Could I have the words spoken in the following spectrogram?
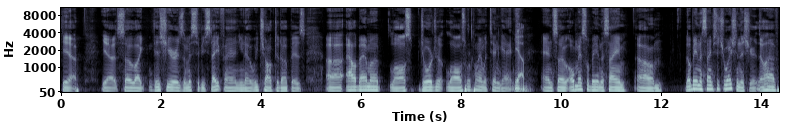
Yeah. Yeah. So, like this year, as a Mississippi State fan, you know, we chalked it up as uh, Alabama lost, Georgia lost. We're playing with 10 games. Yeah. And so Ole Miss will be in the same, um, they'll be in the same situation this year. They'll have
